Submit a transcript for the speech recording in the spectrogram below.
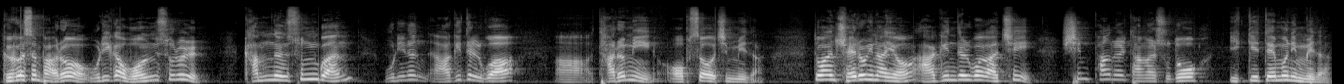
그것은 바로 우리가 원수를 갚는 순간 우리는 아기들과 아, 다름이 없어집니다. 또한 죄로 인하여 악인들과 같이 심판을 당할 수도 있기 때문입니다.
